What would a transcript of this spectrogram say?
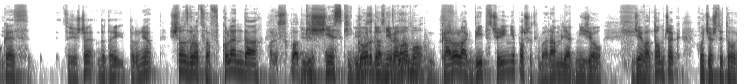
WKS, coś jeszcze do tej Torunia? Śląsk Wrocław, Kolenda, jest... Wiśniewski, jest Gordon, nie wiadomo, Gordon. Karolak, Bips, czyli nie poszedł chyba, Ramliak, Nizioł, Dziewa, Tomczak, chociaż ty to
